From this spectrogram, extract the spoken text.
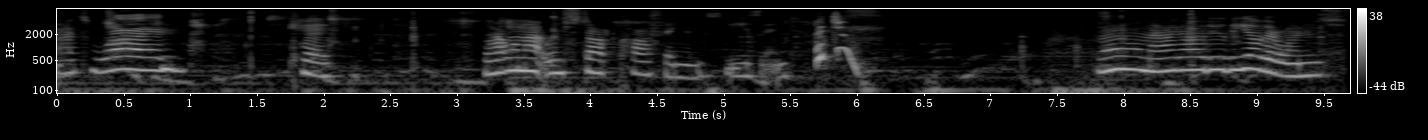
That's one. Okay. That one at least stopped coughing and sneezing. Well, now I gotta do the other ones.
